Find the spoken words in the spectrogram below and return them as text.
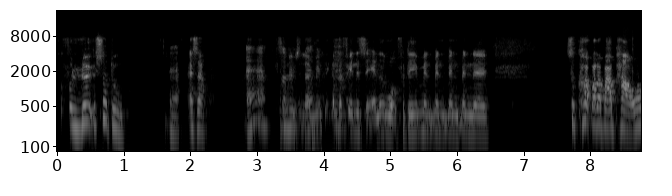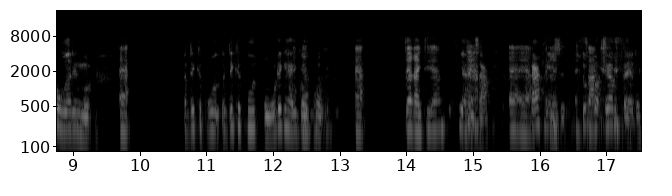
så forløser du. Ja. Altså, ja, ja. Så løser jeg ved ikke, om der findes et andet ord for det, men, men, men, men øh, så kommer der bare power ud af din mund. Ja. Og det kan, bruge, det kan Gud bruge, det kan han det gå kan på. Ja, det er rigtigt, ja. Det siger han tak. Ja, ja. Tak, Lise. Super, tak. det har du fattet.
